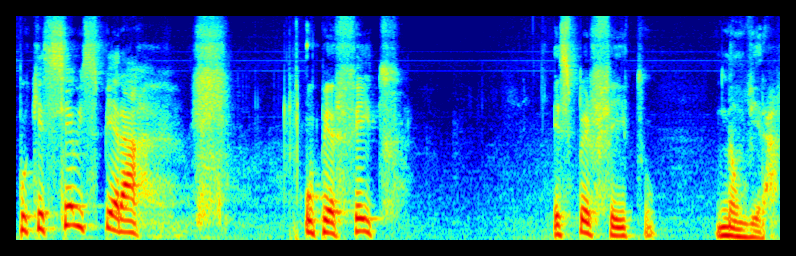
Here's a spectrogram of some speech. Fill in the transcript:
Porque se eu esperar o perfeito, esse perfeito não virá.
